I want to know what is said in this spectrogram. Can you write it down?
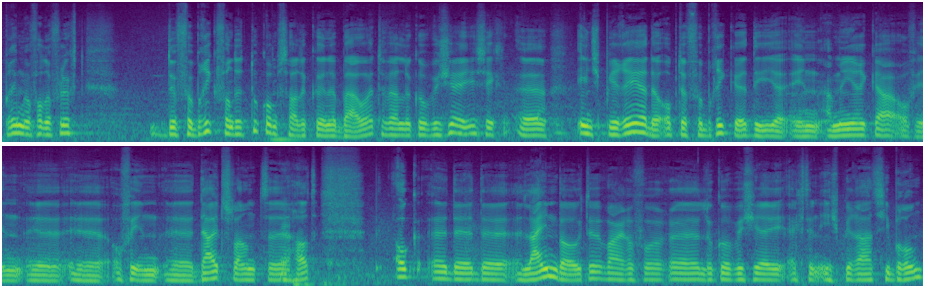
Prima van de Vlucht de fabriek van de toekomst hadden kunnen bouwen. Terwijl Le Corbusier zich uh, inspireerde op de fabrieken die je in Amerika of in, uh, uh, of in Duitsland ja. had. Ook de, de lijnboten waren voor Le Corbusier echt een inspiratiebron.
